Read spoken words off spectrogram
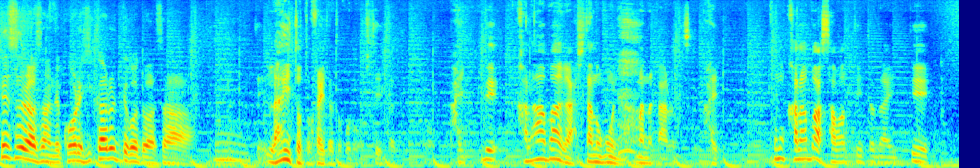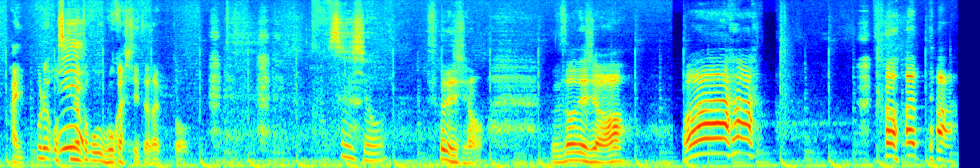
テスラさんでこれ光るってことはさうん。ライトと書いたところを押していただくと、はい、でカラーバーが下の方に真ん中あるんですけど、はい、このカラーバー触っていただいて、はい、これお好きなところ動かしていただくと、そうでしょ？そうでしょ。嘘でしょ。わあ！変わった。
